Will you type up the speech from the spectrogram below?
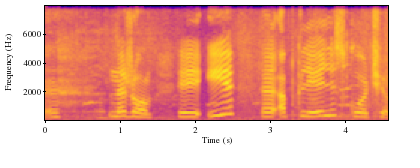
э, ножом и, и э, обклеили скотчем.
